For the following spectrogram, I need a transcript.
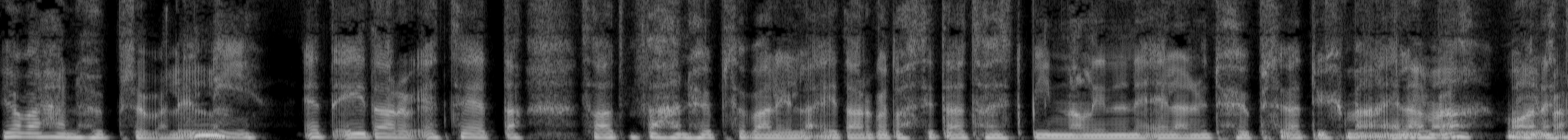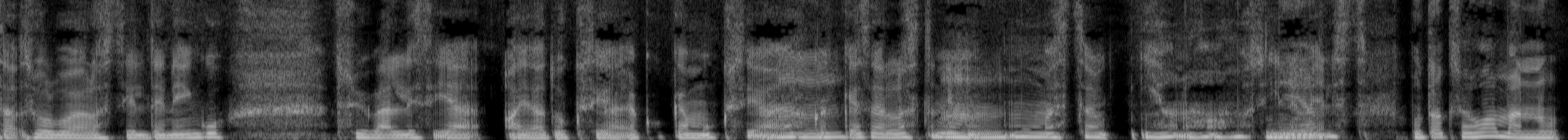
ja vähän höpsö välillä. Niin, et ei tar- et se, että sä oot vähän höpsö välillä, ei tarkoita sitä, että sä olisit pinnallinen elänyt höpsöä tyhmää elämää, niinpä, vaan niinpä. että sulla voi olla silti niinku syvällisiä ajatuksia ja kokemuksia mm. ja kaikkea sellaista. Niin mm. mun mielestä se on ihana hahmo siinä niin. mielessä. Mutta onko sä huomannut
